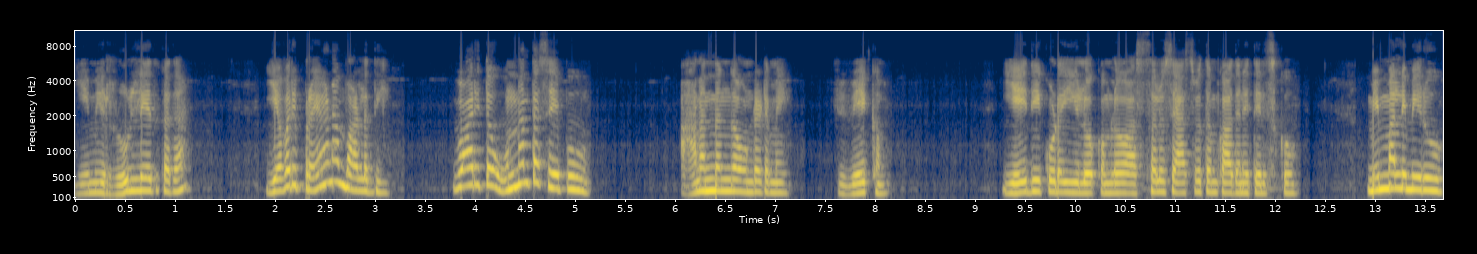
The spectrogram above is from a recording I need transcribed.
ఏమీ రూల్ లేదు కదా? ఎవరి ప్రయాణం వాళ్ళది? వారితో ఉన్నంతసేపు ఆనందంగా ఉండటమే వివేకం. ఏది కూడా ఈ లోకంలో అస్సలు శాశ్వతం కాదని తెలుసుకో. మిమ్మల్ని మీరు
